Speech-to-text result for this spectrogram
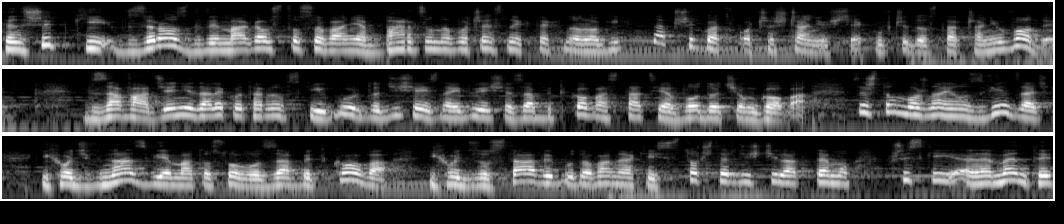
Ten szybki wzrost wymagał stosowania bardzo nowoczesnych technologii, na przykład w oczyszczaniu ścieków czy dostarczaniu wody. W Zawadzie, niedaleko Tarnowskich Gór, do dzisiaj znajduje się zabytkowa stacja wodociągowa. Zresztą można ją zwiedzać i choć w nazwie ma to słowo zabytkowa i choć została wybudowana jakieś 140 lat temu, wszystkie jej elementy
